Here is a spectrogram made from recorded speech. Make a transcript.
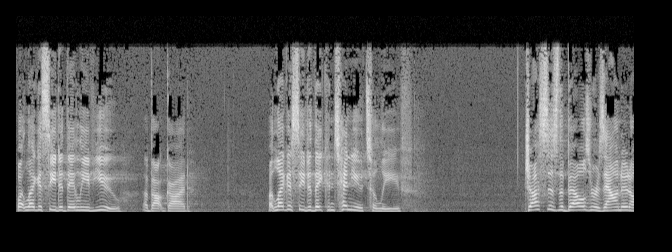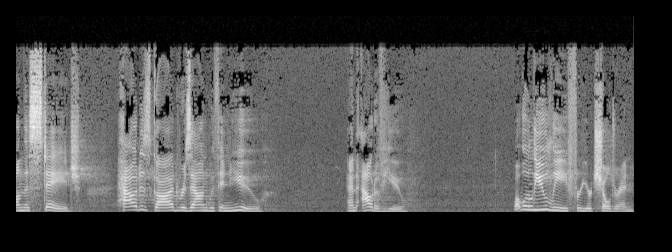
what legacy did they leave you about God? What legacy did they continue to leave? Just as the bells resounded on this stage, how does God resound within you and out of you? What will you leave for your children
